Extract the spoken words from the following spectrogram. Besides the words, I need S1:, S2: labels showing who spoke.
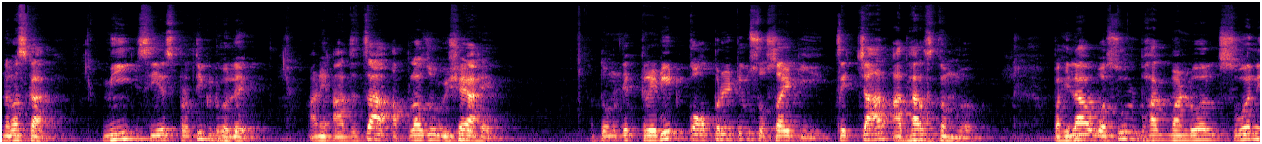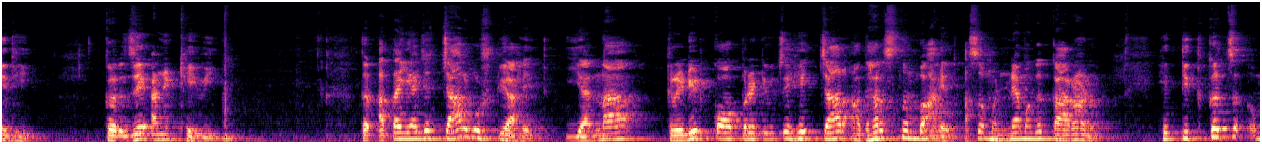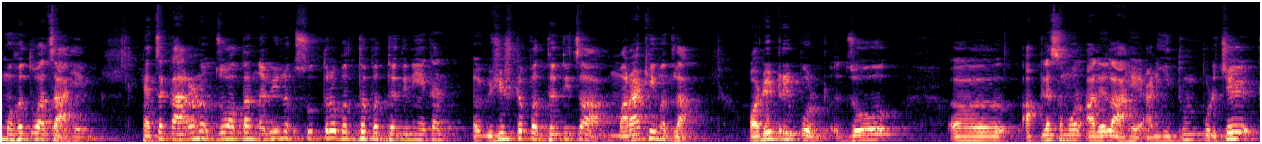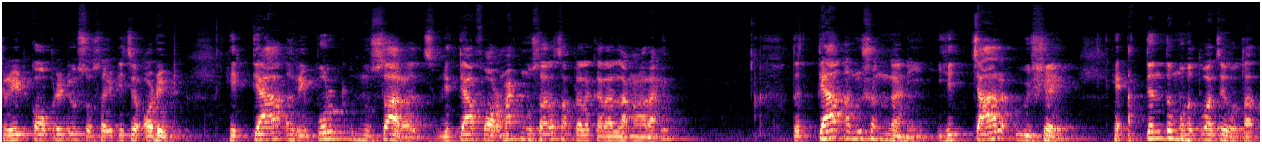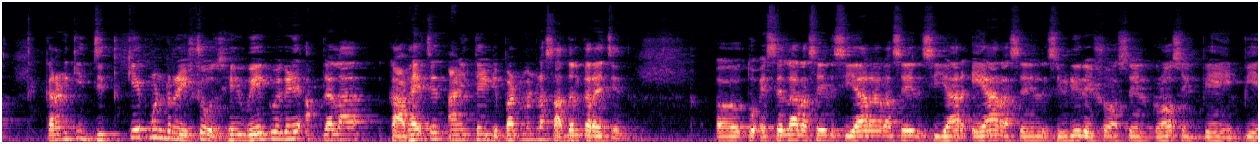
S1: नमस्कार. मी C S Prateek Dhole आणि आजचा आपला जो विषय आहे तो म्हणजे क्रेडिट कॉपरेटिव्ह सोसायटीचे चार आधारस्तंभ. पहिला वसूल भाग भांडवल स्वनिधी कर्जे आणि ठेवी. तर आता या ज्या चार गोष्टी आहेत यांना क्रेडिट कॉपरेटिव्हचे हे चार आधारस्तंभ आहेत असं म्हणण्यामागं कारण हे तितकंच महत्त्वाचं आहे. ह्याचं कारण जो आता नवीन सूत्रबद्ध पद्धतीने एका विशिष्ट पद्धतीचा मराठीमधला ऑडिट रिपोर्ट जो आपल्यासमोर आलेला आहे आणि इथून पुढचे क्रेडिट कॉपरेटिव्ह सोसायटीचे ऑडिट हे त्या रिपोर्टनुसारच म्हणजे त्या फॉर्मॅटनुसारच आपल्याला करायला लागणार आहे. तर त्या अनुषंगाने हे चार विषय हे अत्यंत महत्त्वाचे होतात. कारण की जितके पण रेशोज हे वेगवेगळे आपल्याला काढायचे आणि ते डिपार्टमेंटला सादर करायचे. तो एस एल आर असेल सी आर आर असेल सी आर ए आर असेल सी डी रेशो असेल cross N P A N P A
